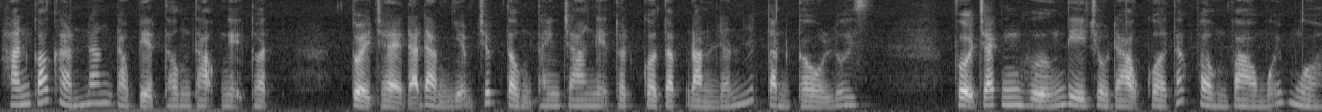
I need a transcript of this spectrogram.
hắn có khả năng đặc biệt thông thạo nghệ thuật. Tuổi trẻ đã đảm nhiệm chức tổng thanh tra nghệ thuật của tập đoàn lớn nhất toàn cầu Louis, phụ trách hướng đi chủ đạo của tác phẩm vào mỗi mùa.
